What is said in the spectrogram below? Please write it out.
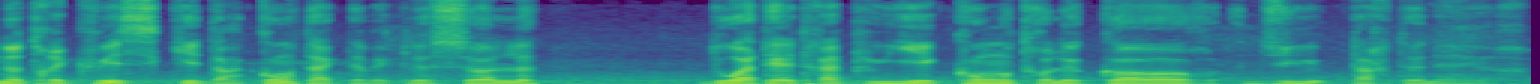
Notre cuisse, qui est en contact avec le sol, doit être appuyée contre le corps du partenaire.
